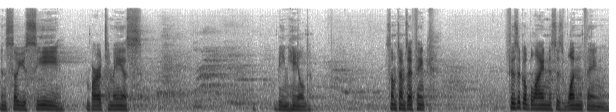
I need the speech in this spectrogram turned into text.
And so you see Bartimaeus being healed. Sometimes I think physical blindness is one thing,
